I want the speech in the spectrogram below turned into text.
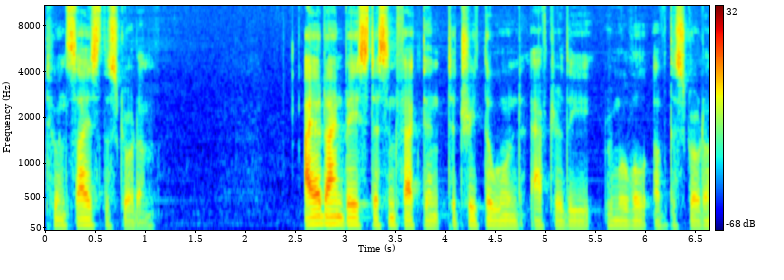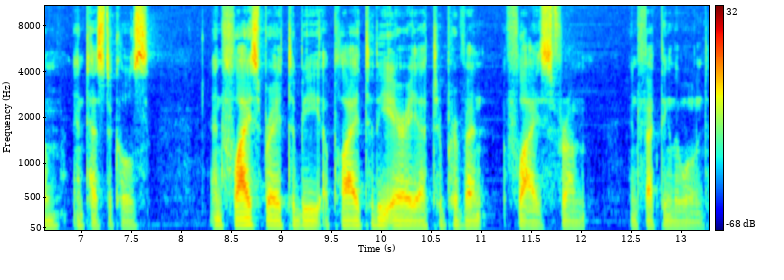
to incise the scrotum, iodine-based disinfectant to treat the wound after the removal of the scrotum and testicles, and fly spray to be applied to the area to prevent flies from infecting the wound.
